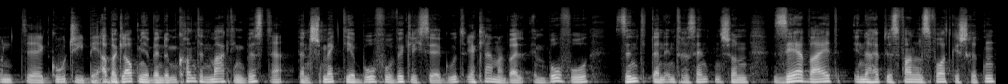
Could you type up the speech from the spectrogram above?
und äh, Goji-Beeren. Aber glaub mir, wenn du im Content Marketing bist, Ja. dann schmeckt dir Bofo wirklich sehr gut. Ja, klar, Mann. Weil im Bofo sind deine Interessenten schon sehr weit innerhalb des Funnels fortgeschritten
